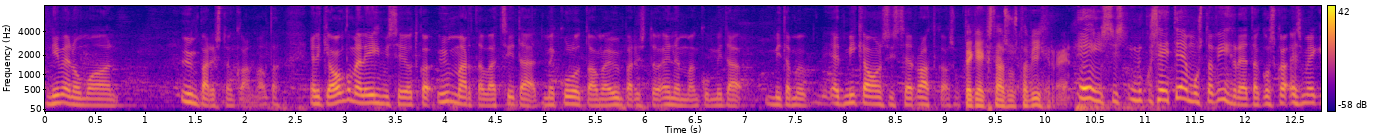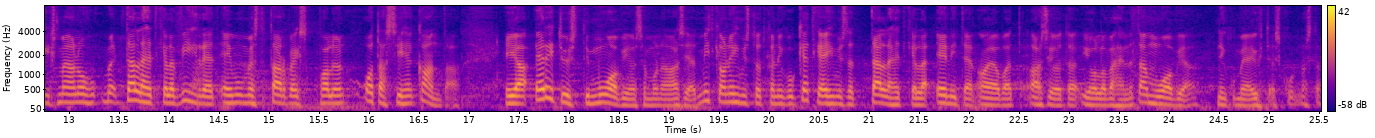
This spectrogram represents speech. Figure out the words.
nimenomaan ympäristön kannalta. Eli onko meillä ihmisiä, jotka ymmärtävät sitä, että me kulutamme ympäristöä enemmän kuin mitä, mitä me, että mikä on siis se ratkaisu. Tekeekö tämä susta vihreän? Ei, siis niin kun se ei tee musta vihreätä, koska esimerkiksi mä me- tällä hetkellä vihreät ei mun mielestä tarpeeksi paljon ota siihen kantaa. Ja erityisesti muovi on semmoinen asia, että mitkä on ihmiset, jotka, niin kuin, ketkä ihmiset tällä hetkellä eniten ajavat asioita, joilla vähennetään muovia niin kuin meidän yhteiskunnasta.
